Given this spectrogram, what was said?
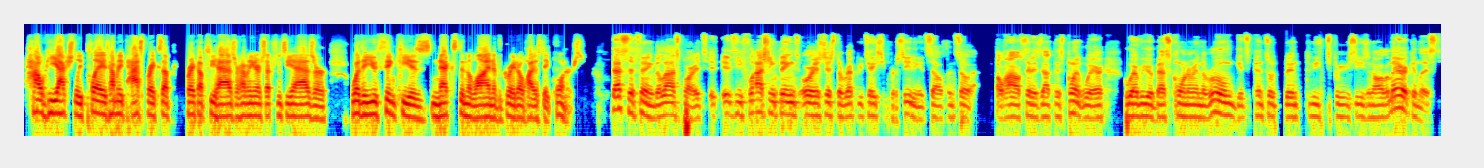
how he actually plays, how many pass breaks up breakups he has or how many interceptions he has or whether you think he is next in the line of great Ohio State corners. That's the thing. The last part. It's is he flashing things or is just the reputation preceding itself? And so Ohio State is at this point where whoever your best corner in the room gets penciled into these preseason All American list.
